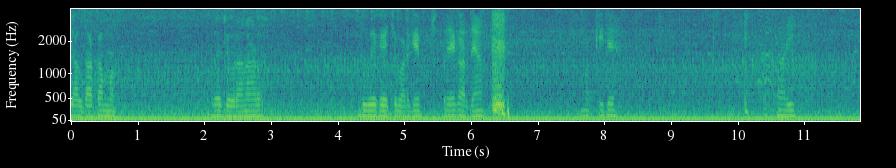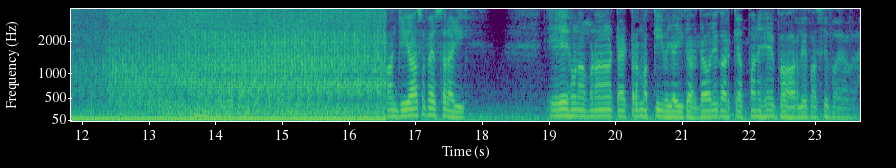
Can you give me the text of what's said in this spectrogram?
ਚੱਲਦਾ ਕੰਮ। ਉਹਦੇ ਜੋਰਾਂ ਨਾਲ ਦੂਏ ਖੇਤ ਚ ਵੜ ਕੇ ਸਪਰੇਅ ਕਰਦੇ ਆ। ਮੱਕੀ ਤੇ ਅੱਖਾਂ ਦੀ ਹਾਂਜੀ ਆ ਸਪੈਸਰ ਆ ਜੀ। ਇਹ ਹੁਣ ਆਪਣਾ ਟਰੈਕਟਰ ਮੱਕੀ ਵਜਾਈ ਕਰਦਾ, ਉਹਦੇ ਕਰਕੇ ਆਪਾਂ ਨੇ ਇਹ ਬਾਹਰਲੇ ਪਾਸੇ ਪਾਇਆ ਹੋਇਆ।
